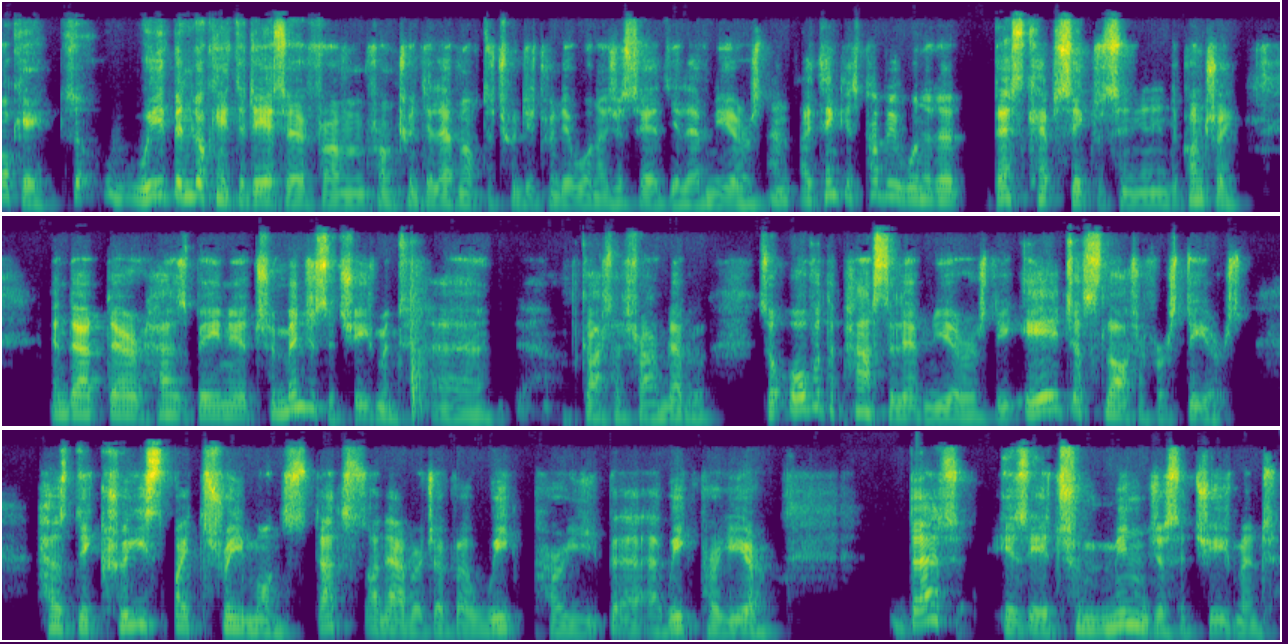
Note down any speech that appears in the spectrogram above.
Okay, so we've been looking at the data from, from 2011 up to 2021, as you said, the 11 years. And I think it's probably one of the best kept secrets in, in the country, in that there has been a tremendous achievement uh, got at farm level. So over the past 11 years, the age of slaughter for steers has decreased by three months. That's an average of a week per, a week per year. That is a tremendous achievement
